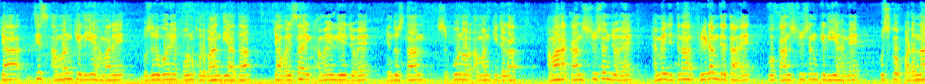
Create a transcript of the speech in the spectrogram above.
क्या जिस अमन के लिए हमारे बुज़ुर्गों ने कौन कुर्बान दिया था, क्या वैसा एक हमारे लिए जो है हिंदुस्तान सुकून और अमन की जगह। हमारा कॉन्स्टिट्यूशन जो है, हमें जितना फ्रीडम देता है, वो कॉन्स्टिट्यूशन के लिए हमें उसको पढ़ना,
